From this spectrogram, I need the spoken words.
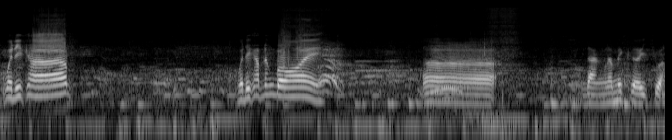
สวัสดีครับสวัสดีครับน้องบอยเอ่อดังแล้วไม่เคยชวน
